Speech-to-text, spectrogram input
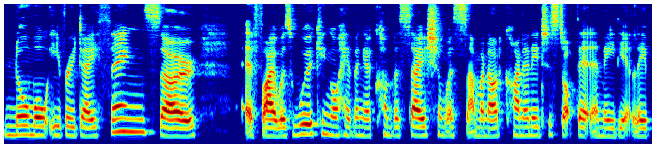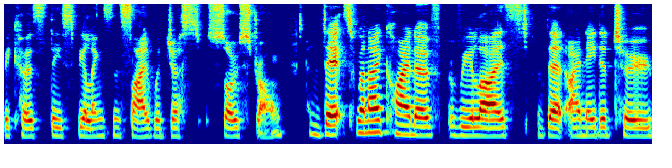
normal everyday things. So if I was working or having a conversation with someone, I'd kind of need to stop that immediately because these feelings inside were just so strong. That's when I kind of realized that I needed to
